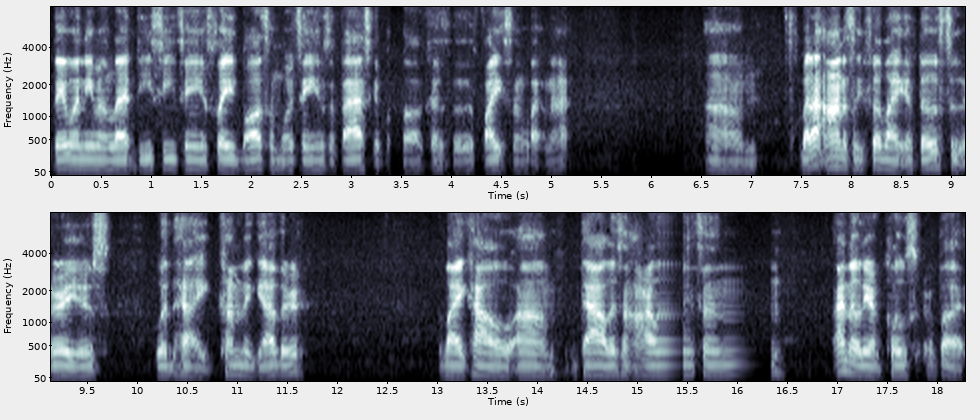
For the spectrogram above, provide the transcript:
they wouldn't even let DC teams play Baltimore teams in basketball because of the fights and whatnot. Um, but I honestly feel like if those two areas would like come together, like how um, Dallas and Arlington, I know they're closer, but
